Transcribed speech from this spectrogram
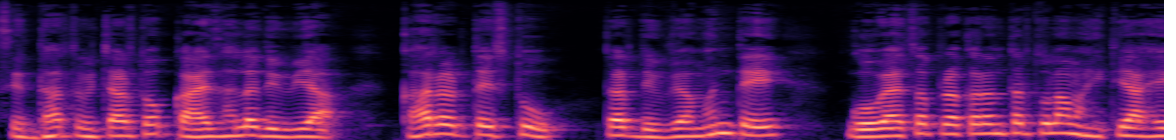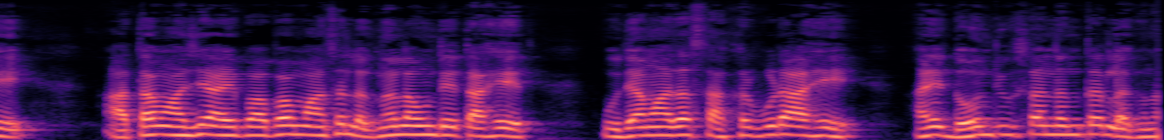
सिद्धार्थ विचारतो काय झालं दिव्या? का रडतेस तू? तर दिव्या म्हणते गोव्याचं प्रकरण तर तुला माहिती आहे. आता माझे आईबाबा माझं लग्न लावून देत आहेत. उद्या माझा साखरपुडा आहे. आणि दोन दिवसानंतर लग्न.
